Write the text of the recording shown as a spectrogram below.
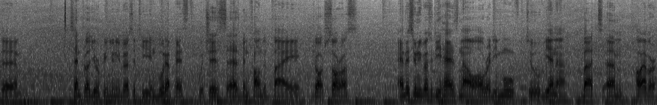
the Central European University in Budapest, which is, has been founded by George Soros. And this university has now already moved to Vienna. But um, however,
